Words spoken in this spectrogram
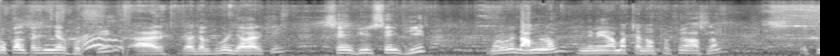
লোকাল প্যাসেঞ্জার ভর্তি, আর যারা জলপাইগুড়ি যাবে আর কি, সেই ভিড় সেই ভিড়। মোটামুটি নামলাম, নেমে আমার চার নম্বর প্ল্যাটফর্মে আসলাম। একটু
